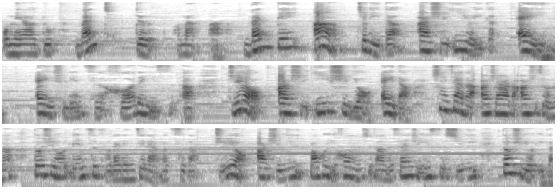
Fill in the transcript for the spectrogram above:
我们要读 vingt deux，好吗？啊，vingt deux。这里的二十一有一个 a。a 是连词和的意思啊，只有二十一是有 a 的，剩下的二十二到二十九呢，都是由连词符来连接两个词的。只有二十一，包括以后我们学到的三十一、四十一，都是有一个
